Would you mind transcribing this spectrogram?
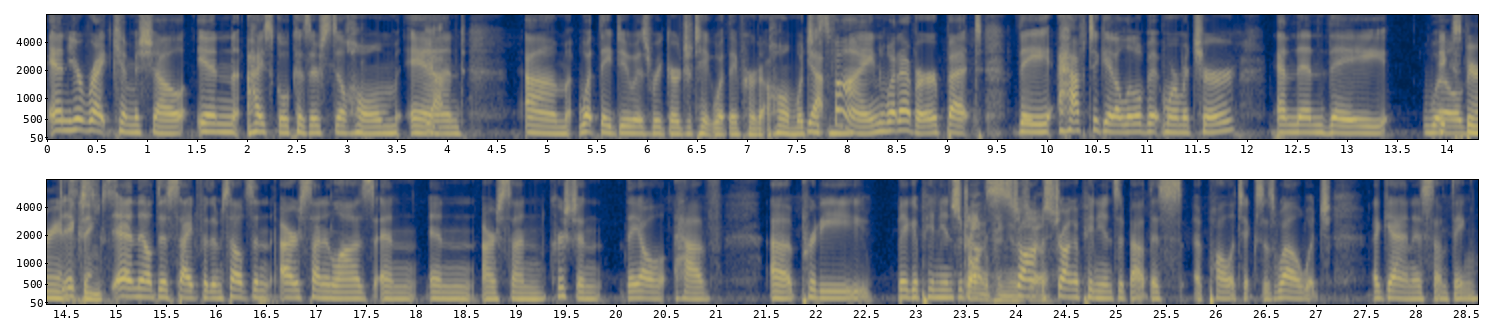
and you're right, Kim Michelle. In high school, because they're still home, and um, what they do is regurgitate what they've heard at home, which Yeah. is fine, whatever. But they have to get a little bit more mature, and then they will Experience things. and they'll decide for themselves. And our son-in-laws and and our son Christian, they all have uh, pretty big opinions Strong about opinions, strong, yeah. strong opinions about this uh, politics as well, which again is something.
